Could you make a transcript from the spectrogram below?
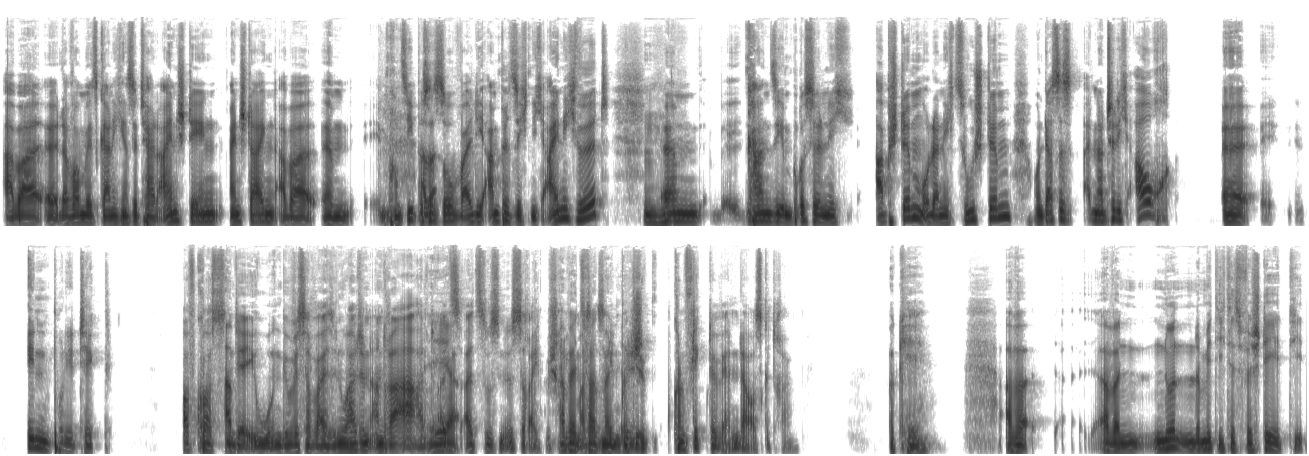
aber äh, da wollen wir jetzt gar nicht ins Detail einsteigen. einsteigen aber ähm, im Prinzip ist Aber, es so, weil die Ampel sich nicht einig wird, mhm. ähm, kann sie in Brüssel nicht abstimmen oder nicht zustimmen. Und das ist natürlich auch äh, Innenpolitik auf Kosten Ab der EU in gewisser Weise, nur halt in anderer Art, ja. als, als du es in Österreich beschrieben hast. Also politische Konflikte werden da ausgetragen. Okay. Aber, aber nur damit ich das verstehe, die,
